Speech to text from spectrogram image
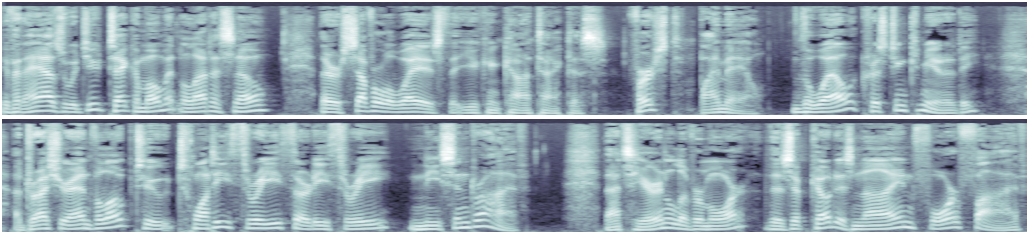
If it has, would you take a moment and let us know? There are several ways that you can contact us. First, by mail. The Well Christian Community. Address your envelope to 2333 Nissen Drive. That's here in Livermore. The zip code is 945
